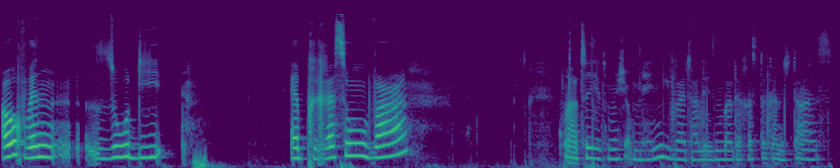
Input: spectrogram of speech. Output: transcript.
auch wenn so die Erpressung war. Warte, jetzt muss ich auf dem Handy weiterlesen, weil der Rest da gar nicht da ist.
